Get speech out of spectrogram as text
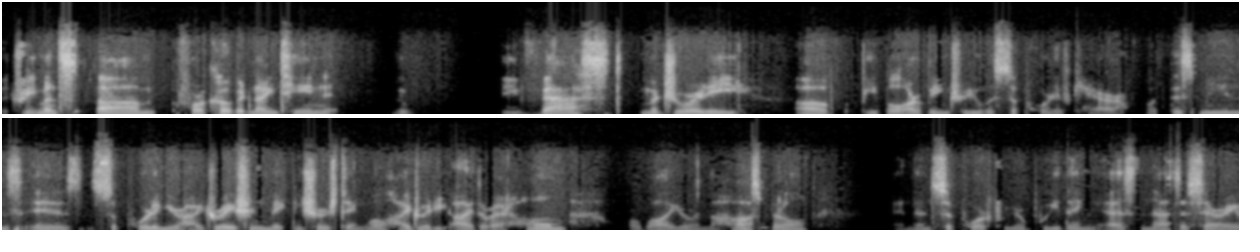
The treatments um, for COVID-19, the vast majority of people are being treated with supportive care. What this means is supporting your hydration, making sure you're staying well hydrated either at home or while you're in the hospital, and then support for your breathing as necessary.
